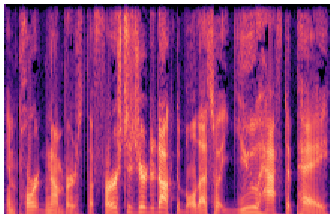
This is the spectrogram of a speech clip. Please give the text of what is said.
important numbers. The first is your deductible, that's what you have to pay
